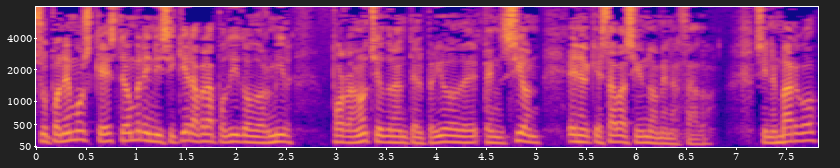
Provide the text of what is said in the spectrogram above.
Suponemos que este hombre ni siquiera habrá podido dormir por la noche durante el periodo de tensión en el que estaba siendo amenazado. Sin embargo,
